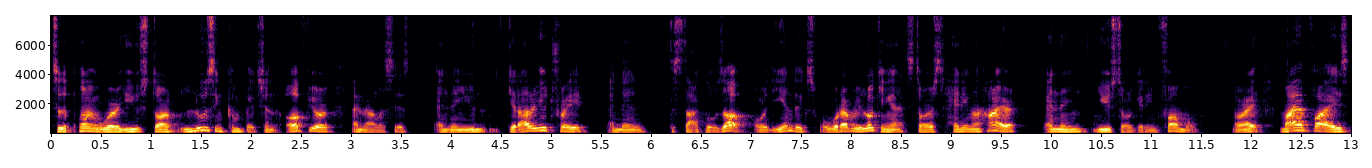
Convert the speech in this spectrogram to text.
to the point where you start losing conviction of your analysis and then you get out of your trade and then the stock goes up or the index or whatever you're looking at starts heading on higher and then you start getting FOMO. All right, my advice,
